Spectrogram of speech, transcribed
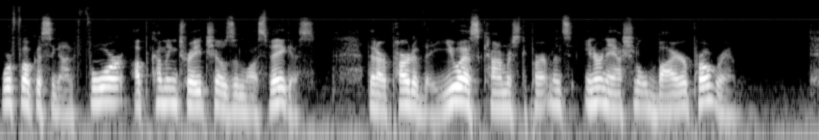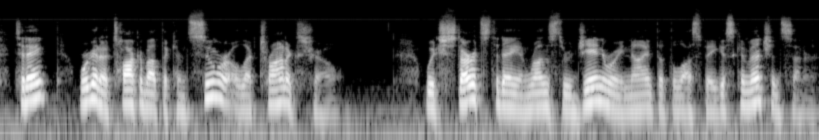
we're focusing on four upcoming trade shows in Las Vegas that are part of the U.S. Commerce Department's International Buyer Program. Today, we're going to talk about the Consumer Electronics Show, which starts today and runs through January 9th at the Las Vegas Convention Center.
